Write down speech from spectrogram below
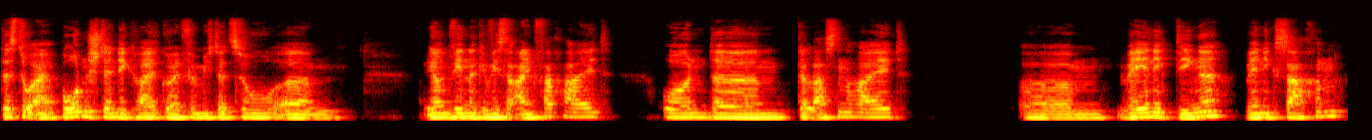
du äh, Bodenständigkeit gehört für mich dazu, ähm, irgendwie eine gewisse Einfachheit und ähm, Gelassenheit, ähm, wenig Dinge, wenig Sachen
